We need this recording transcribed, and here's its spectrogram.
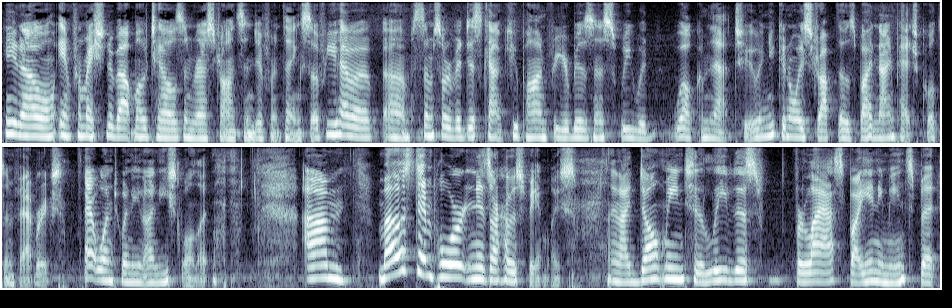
you know, information about motels and restaurants and different things. So if you have a um, some sort of a discount coupon for your business, we would welcome that too. And you can always drop those by Nine Patch Quilts and Fabrics at 129 East Walnut. Um, most important is our host families. And I don't mean to leave this for last by any means, but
